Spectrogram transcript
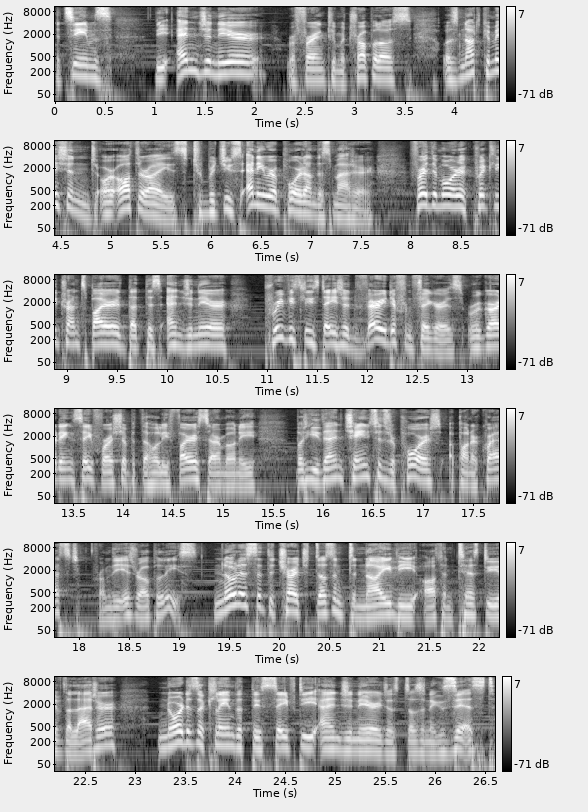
It seems the engineer, referring to Mitropoulos, was not commissioned or authorized to produce any report on this matter. Furthermore, it quickly transpired that this engineer previously stated very different figures regarding safe worship at the Holy Fire ceremony, but he then changed his report upon request from the Israel police. Notice that the church doesn't deny the authenticity of the letter, nor does it claim that the safety engineer just doesn't exist.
